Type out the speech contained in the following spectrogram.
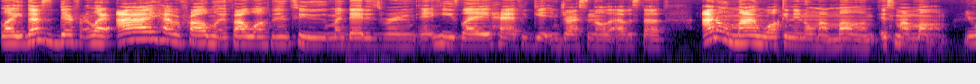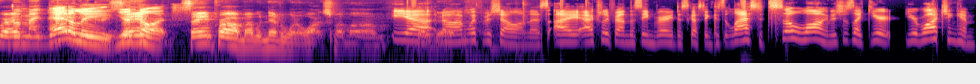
Like that's different. Like I have a problem if I walked into my daddy's room and he's like half getting dressed and all the other stuff. I don't mind walking in on my mom. It's my mom. You're right. But my dad Adelaide, your same, thoughts. Same problem. I would never want to watch my mom. Yeah, like no. I'm with Michelle on this. I actually found the scene very disgusting because it lasted so long, and it's just like you're you're watching him.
